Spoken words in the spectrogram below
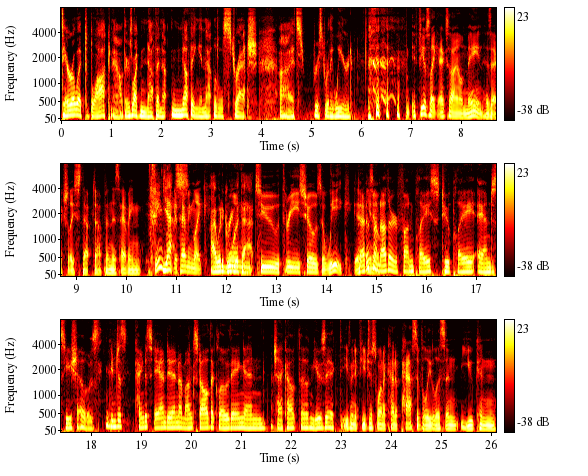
derelict block now. There's like nothing nothing in that little stretch. Uh, it's just really weird. it feels like Exile on Main has actually stepped up and is having it seems Yes. like it's having like I would agree with that. two three shows a week Uh, That you know. another fun place to play and see shows. You can just kind of stand in amongst all the clothing and check out the music. even if you just want to kind of passively listen, you can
